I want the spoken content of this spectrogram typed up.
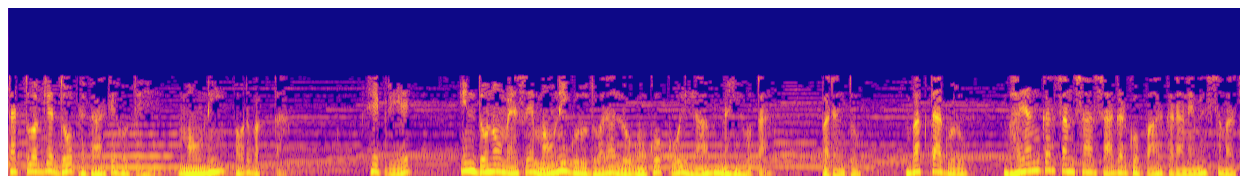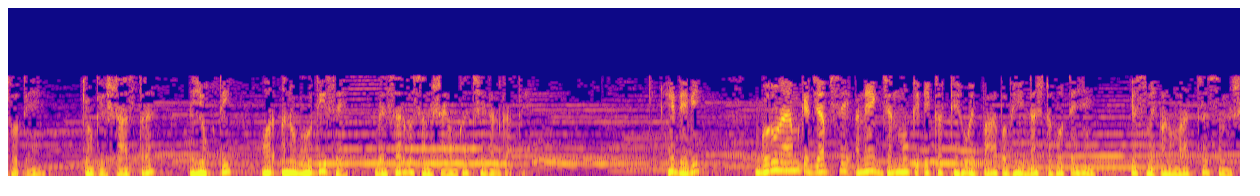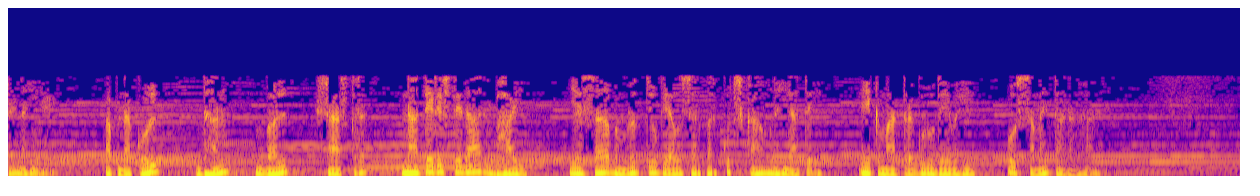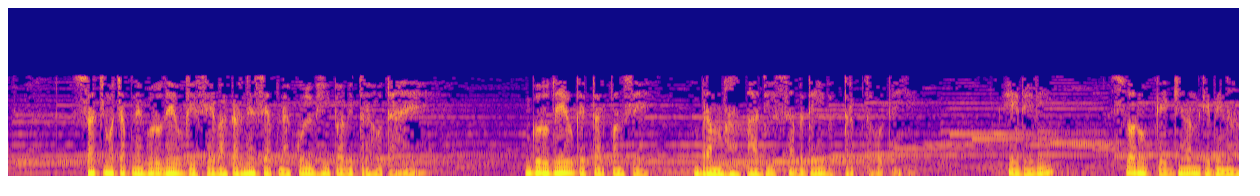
तत्वज्ञ दो प्रकार के होते हैं, मौनी और वक्ता। हे प्रिय, इन दोनों में से मौनी गुरु द्वारा लोगों को कोई लाभ नहीं होता। परंतु वक्ता गुरु भयंकर संसार सागर को पार कराने में समर्थ होते हैं। क्योंकि शास्त्र, युक्ति और अनुभूति से वे सर्व संशयों का छेदन करते हैं। हे देवी, गुरु नाम के जब से अनेक जन्मों के इकट्ठे हुए पाप भी नष्ट होते हैं, इसमें अणुमात्र संशय नहीं है। अपना कुल, धन, बल, शास्त्र, नाते, रिश्तेदार, भाई, ये सब मृत्यु के अवसर पर कुछ काम नहीं आते। एकमात्र गुरुदेव ही उस समय तारणहार है। सचमुच अपने गुरुदेव की सेवा करने से अपना कुल भी पवित्र होता है। गुरुदेव के तर्पण से ब्रह्मा आदि सब देव तृप्त होते हैं। हे देवी, स्वरूप के ज्ञान के बिना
